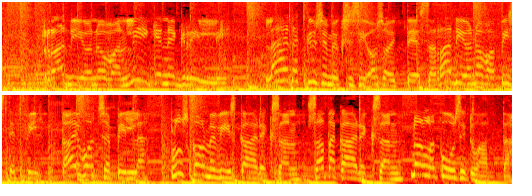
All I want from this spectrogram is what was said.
Radio Novan liikennegrilli. Lähetä kysymyksesi osoitteessa radionova.fi tai Whatsappilla plus 358 108 06000.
